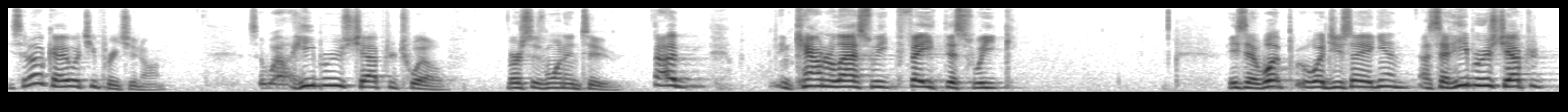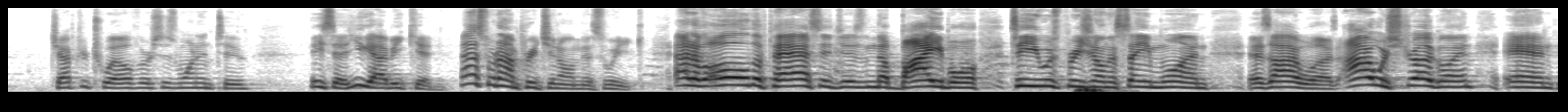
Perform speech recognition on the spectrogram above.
He said, Okay, what you preaching on? I said, Well, Hebrews chapter 12, verses 1 and 2. I encountered last week, faith this week. He said, What what'd you say again? I said, Hebrews chapter chapter 12, verses 1 and 2. He said, You gotta be kidding. That's what I'm preaching on this week. Out of all the passages in the Bible, T was preaching on the same one as I was. I was struggling and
